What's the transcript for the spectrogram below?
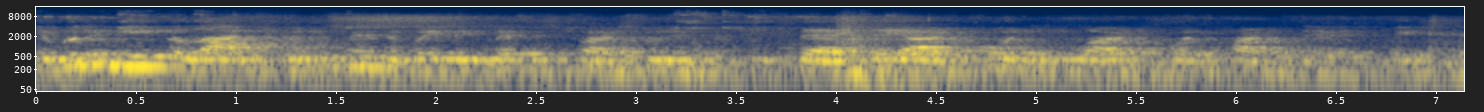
It really means a lot. It really sends a great big message to our students that they are important, you are an important part of their education.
